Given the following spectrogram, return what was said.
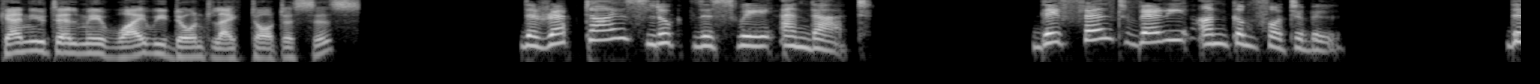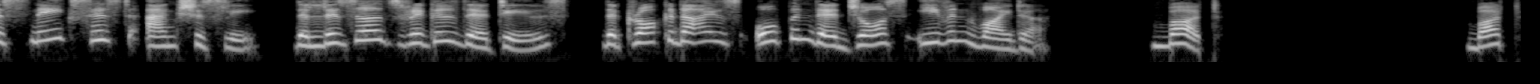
can you tell me why we don't like tortoises? The reptiles looked this way and that. They felt very uncomfortable. The snakes hissed anxiously, the lizards wriggled their tails, the crocodiles opened their jaws even wider. But, but,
